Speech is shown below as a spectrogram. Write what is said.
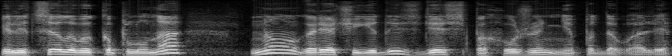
или целого каплуна, но горячей еды здесь, похоже, не подавали.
